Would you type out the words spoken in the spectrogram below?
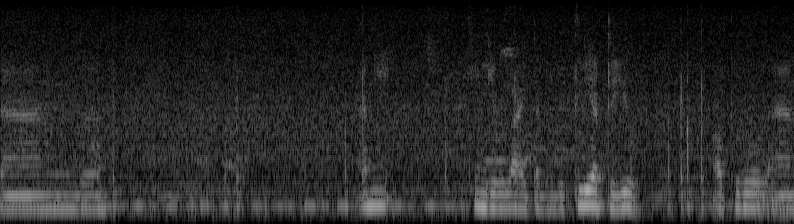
and uh, anything you like that will be clear to you. Approval and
